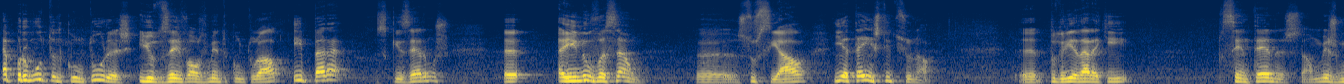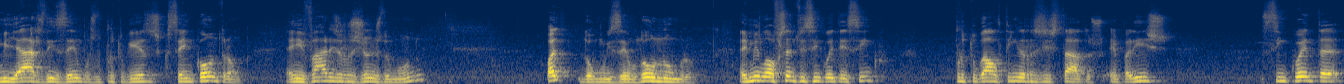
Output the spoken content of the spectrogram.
a permuta de culturas e o desenvolvimento cultural e para, se quisermos, a inovação social e até institucional. Poderia dar aqui centenas, são mesmo milhares de exemplos de portugueses que se encontram em várias regiões do mundo. Olha, dou um exemplo, dou um número. Em 1955, Portugal tinha registados em Paris 50,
